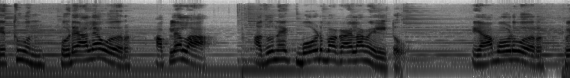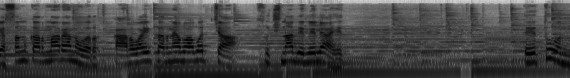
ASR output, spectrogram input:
तेथून पुढे आल्यावर आपल्याला अजून एक बोर्ड बघायला मिळतो. या बोर्डवर व्यसन करणाऱ्यांवर कारवाई करण्याबाबतच्या सूचना दिलेल्या आहेत. तेथून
